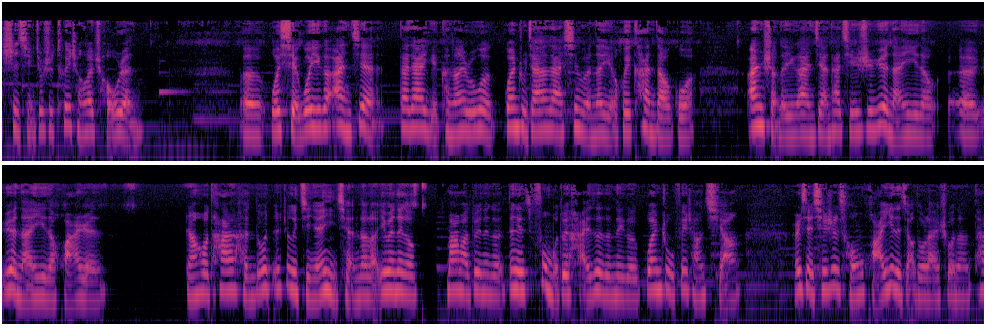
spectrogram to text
事情，就是推成了仇人。呃，我写过一个案件，大家也可能如果关注加拿大新闻呢，也会看到过安省的一个案件，他其实是越南裔的，呃，越南裔的华人。然后他很多这个几年以前的了，因为那个。妈妈对那个那个父母对孩子的那个关注非常强，而且其实从华裔的角度来说呢，他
